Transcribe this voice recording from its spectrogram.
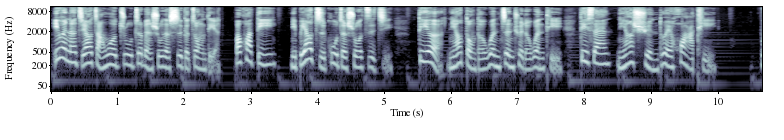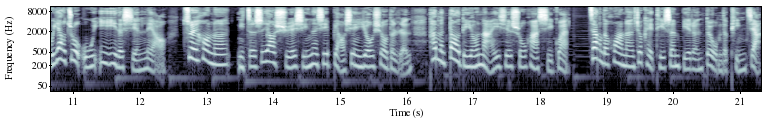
因为呢，只要掌握住这本书的四个重点，包括第一，你不要只顾着说自己；第二，你要懂得问正确的问题；第三，你要选对话题，不要做无意义的闲聊；最后呢，你则是要学习那些表现优秀的人，他们到底有哪一些说话习惯？这样的话呢，就可以提升别人对我们的评价，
